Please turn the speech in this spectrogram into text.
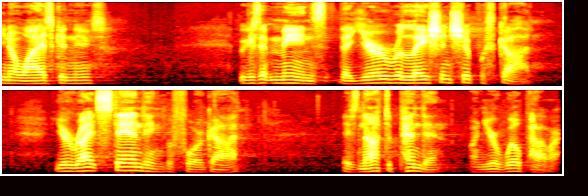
You know why it's good news? Because it means that your relationship with God, your right standing before God, is not dependent on your willpower.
